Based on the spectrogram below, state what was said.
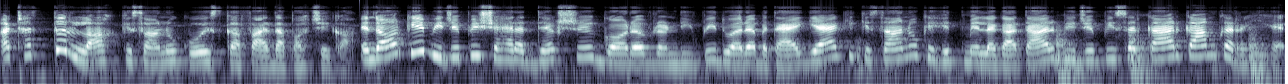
अठहत्तर लाख किसानों को इसका फ़ायदा पहुंचेगा। इंदौर के बीजेपी शहर अध्यक्ष गौरव रणदीपी द्वारा बताया गया कि किसानों के हित में लगातार बीजेपी सरकार काम कर रही है।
